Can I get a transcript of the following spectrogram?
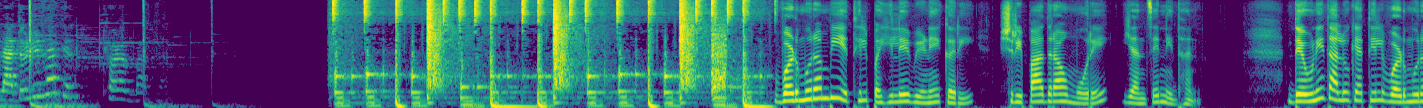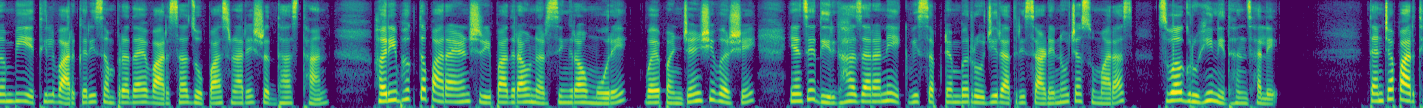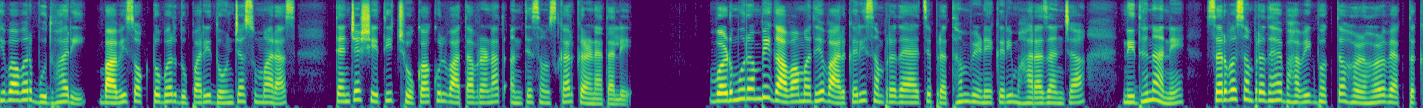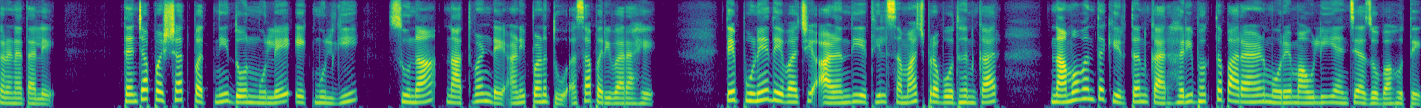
लातूर जिल्ह्यातील ठळक बातम्या वडमुरंबी येथील पहिले विणेकरी श्रीपादराव मोरे यांचे निधन. देवणी तालुक्यातील वडमुरंबी येथील वारकरी संप्रदाय वारसा जोपासणारे श्रद्धास्थान हरिभक्त पारायण श्रीपादराव नरसिंगराव मोरे वय पंच्याऐंशी वर्षे यांचे दीर्घ आजाराने एकवीस सप्टेंबर रोजी रात्री साडेनऊच्या सुमारास स्वगृही निधन झाले. त्यांच्या पार्थिवावर बुधवारी बावीस ऑक्टोबर दुपारी दोनच्या सुमारास त्यांच्या शेतीत शोकाकुल वातावरणात अंत्यसंस्कार करण्यात आले. वडमुरंबी गावामध्ये वारकरी संप्रदायाचे प्रथम विणेकरी महाराजांच्या निधनाने सर्व संप्रदाय भाविक भक्त हळहळ व्यक्त करण्यात आले. त्यांच्या पश्चात पत्नी दोन मुले एक मुलगी सुना नातवंडे आणि पणतू असा परिवार आहे. ते पुणे देवाची आळंदी येथील समाज प्रबोधनकार नामवंत कीर्तनकार हरिभक्त पारायण मोरे माऊली यांचे आजोबा होते.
